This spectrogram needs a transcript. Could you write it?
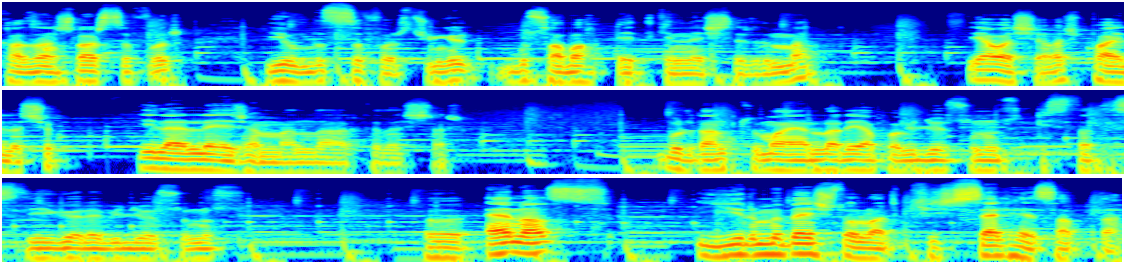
Kazançlar 0, yıldız 0. Çünkü bu sabah etkinleştirdim ben. Yavaş yavaş paylaşıp ilerleyeceğim ben de arkadaşlar. Buradan tüm ayarları yapabiliyorsunuz. istatistiği görebiliyorsunuz. Ee, en az 25 dolar kişisel hesapta,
